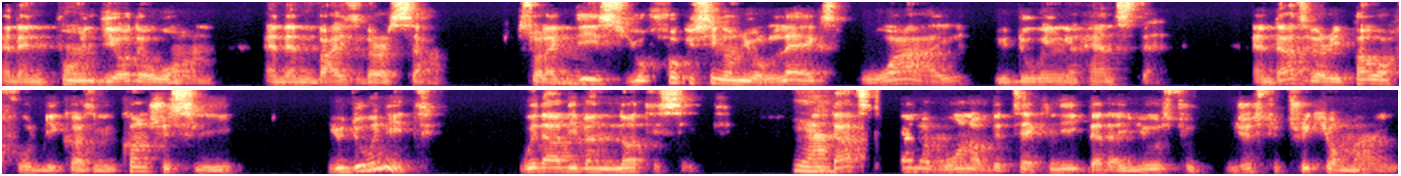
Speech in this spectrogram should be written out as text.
and then point the other one. and then vice versa. So like mm. this, you're focusing on your legs while you're doing a handstand. And that's very powerful because unconsciously you're doing it without even noticing it. Yeah. And that's kind of one of the technique that I use to just to trick your mind.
